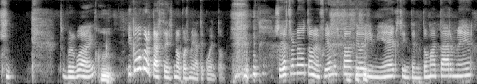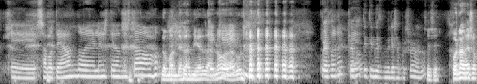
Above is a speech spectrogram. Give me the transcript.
Super guay. Mm. ¿Y cómo cortaste? No, pues mira, te cuento. Soy astronauta, me fui al espacio y mi ex intentó matarme eh, saboteando el este donde estaba. Lo mandé a la mierda, ¿Qué, ¿no? A la luna. Perdona, ¿Qué ¿qué? te entiendes tener esa persona, no? Sí, sí. Pues nada, eso.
